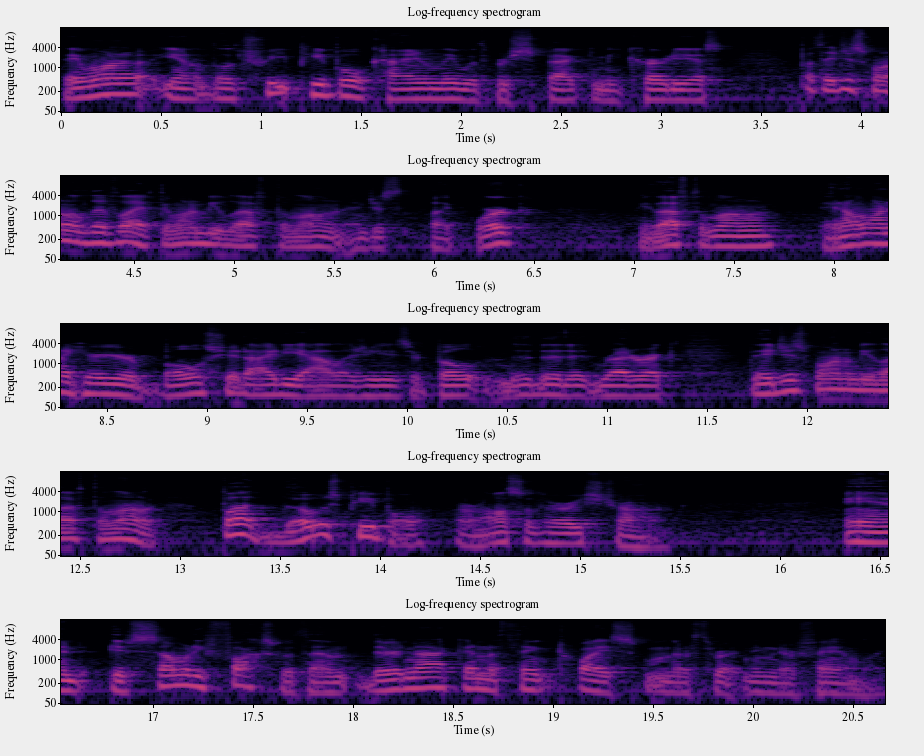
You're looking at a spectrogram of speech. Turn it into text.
They want to, you know, they'll treat people kindly with respect and be courteous, but they just want to live life. They want to be left alone and just like work, be left alone. They don't want to hear your bullshit ideologies or bull, rhetoric. They just want to be left alone. But those people are also very strong. And if somebody fucks with them, they're not going to think twice when they're threatening their family.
